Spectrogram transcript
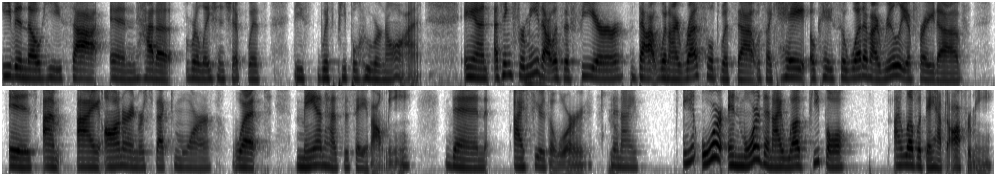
even though he sat and had a relationship with these with people who were not and I think for me mm-hmm. that was a fear that when I wrestled with that was like hey okay so what am I really afraid of is I'm I honor and respect more what man has to say about me than I fear the Lord than I or and more than I love people, I love what they have to offer me,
